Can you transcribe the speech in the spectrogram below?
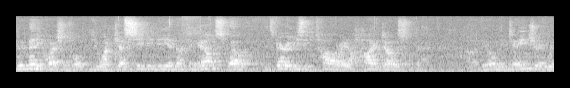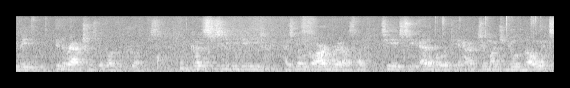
there are many questions, well, do you want just CBD and nothing else? Well, it's very easy to tolerate a high dose of that. Uh, The only danger would be interactions with other drugs. Because CBD has no guardrails like THC edible, if you have too much, you'll know it.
